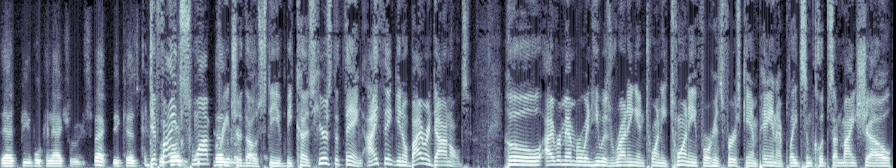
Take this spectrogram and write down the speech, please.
that people can actually respect because define swamp creature though steve because here's the thing i think you know byron donalds who I remember when he was running in 2020 for his first campaign. I played some clips on my show.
